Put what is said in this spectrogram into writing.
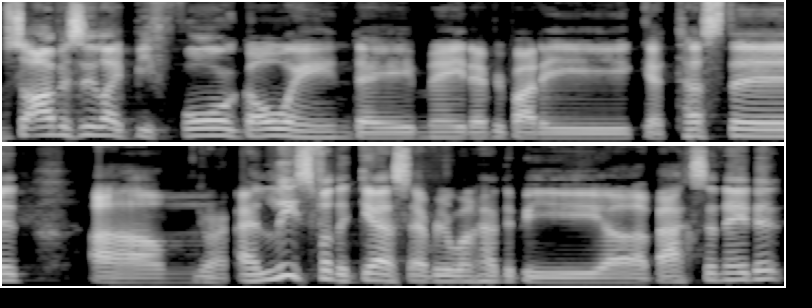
So obviously, like before going, they made everybody get tested. Um, Right. At least for the guests, everyone had to be uh, vaccinated.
